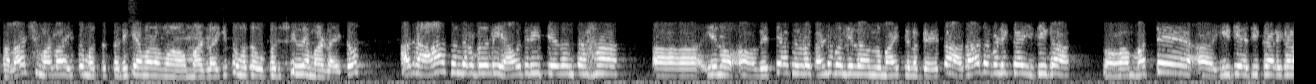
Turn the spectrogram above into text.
ತಲಾಶಿ ಮಾಡಲಾಯಿತು ಮತ್ತು ತನಿಖೆ ಮಾಡಲಾಗಿತ್ತು ಮತ್ತು ಪರಿಶೀಲನೆ ಮಾಡಲಾಯಿತು. ಆದ್ರೆ ಆ ಸಂದರ್ಭದಲ್ಲಿ ಯಾವುದೇ ರೀತಿಯಾದಂತಹ ಏನು ವ್ಯತ್ಯಾಸಗಳು ಕಂಡು ಬಂದಿಲ್ಲ ಅನ್ನೋ ಮಾಹಿತಿ ಲಭ್ಯ ಆಯಿತು ಅದಾದ ಬಳಿಕ ಇದೀಗ ಮತ್ತೆ ಇಡಿ ಅಧಿಕಾರಿಗಳ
